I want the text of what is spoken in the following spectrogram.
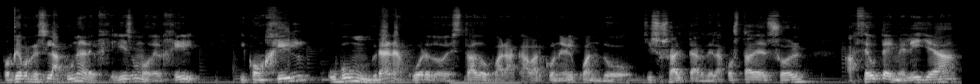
¿Por qué? Porque es la cuna del gilismo, del Gil. Y con Gil hubo un gran acuerdo de Estado para acabar con él cuando quiso saltar de la Costa del Sol a Ceuta y Melilla,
